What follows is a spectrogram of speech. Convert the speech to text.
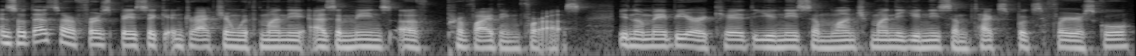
And so that's our first basic interaction with money as a means of providing for us. You know, maybe you're a kid, you need some lunch money, you need some textbooks for your school,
